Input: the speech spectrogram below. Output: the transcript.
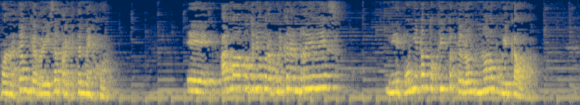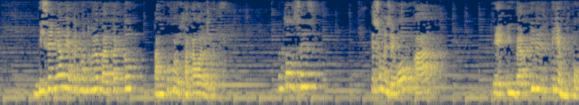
bueno, las tengo que revisar para que estén mejor. Eh, armaba contenido para publicar en redes y le ponía tantos filtros que no lo publicaba. Diseñaba y hasta que no estuviera perfecto tampoco lo sacaba a la luz. Entonces, eso me llevó a eh, invertir el tiempo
